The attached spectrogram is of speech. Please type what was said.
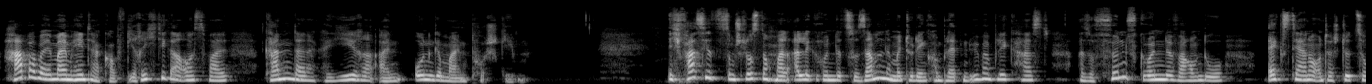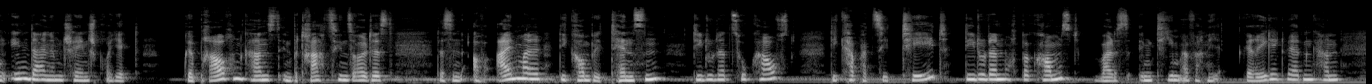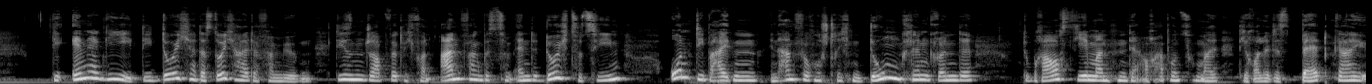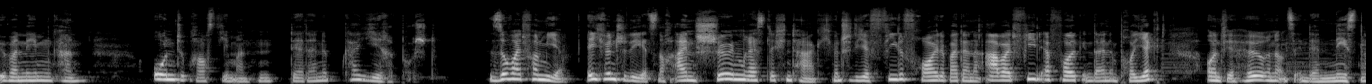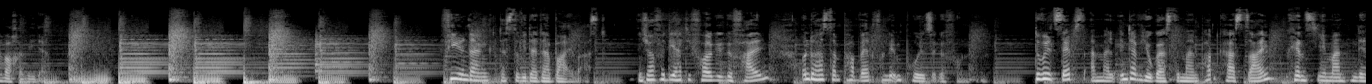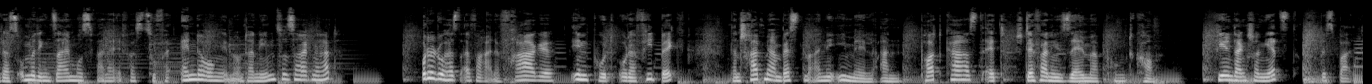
Hab aber in meinem Hinterkopf, die richtige Auswahl kann deiner Karriere einen ungemeinen Push geben. Ich fasse jetzt zum Schluss nochmal alle Gründe zusammen, damit du den kompletten Überblick hast. Also fünf Gründe, warum du externe Unterstützung in deinem Change-Projekt gebrauchen kannst, in Betracht ziehen solltest. Das sind auf einmal die Kompetenzen, die du dazu kaufst, die Kapazität, die du dann noch bekommst, weil es im Team einfach nicht geregelt werden kann, die Energie, die durch, das Durchhaltevermögen, diesen Job wirklich von Anfang bis zum Ende durchzuziehen und die beiden, in Anführungsstrichen, dunklen Gründe. Du brauchst jemanden, der auch ab und zu mal die Rolle des Bad Guy übernehmen kann. Und du brauchst jemanden, der deine Karriere pusht. Soweit von mir. Ich wünsche dir jetzt noch einen schönen restlichen Tag. Ich wünsche dir viel Freude bei deiner Arbeit, viel Erfolg in deinem Projekt und wir hören uns in der nächsten Woche wieder. Vielen Dank, dass du wieder dabei warst. Ich hoffe, dir hat die Folge gefallen und du hast ein paar wertvolle Impulse gefunden. Du willst selbst einmal Interviewgast in meinem Podcast sein? Du kennst jemanden, der das unbedingt sein muss, weil er etwas zu Veränderungen in Unternehmen zu sagen hat? Oder du hast einfach eine Frage, Input oder Feedback? Dann schreib mir am besten eine E-Mail an podcast.stephanieselmer.com. Vielen Dank schon jetzt und bis bald.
